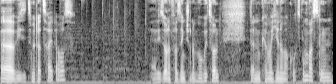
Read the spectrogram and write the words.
Äh, wie sieht's mit der Zeit aus? Ja, die Sonne versinkt schon am Horizont. Dann können wir hier nochmal kurz umbasteln.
